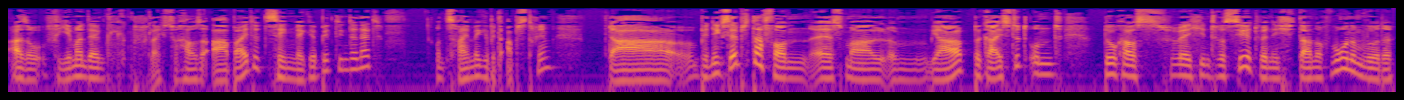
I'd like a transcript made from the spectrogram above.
Also für jemanden, der vielleicht zu Hause arbeitet, 10 Megabit Internet und 2 Megabit Upstream, da bin ich selbst davon erstmal ähm, ja begeistert und durchaus wäre ich interessiert, wenn ich da noch wohnen würde.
